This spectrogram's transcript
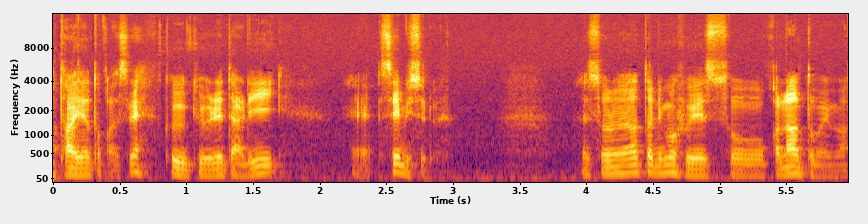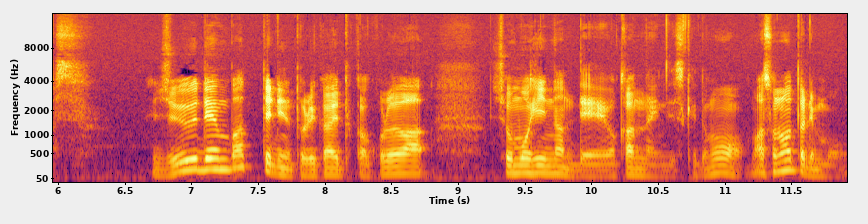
あ、タイヤとかですね空気を入れたり、え整備する。それあたりも増えそうかなと思います。充電バッテリーの取り替えとかこれは消耗品なんで分かんないんですけども、まあ、そのあたりも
